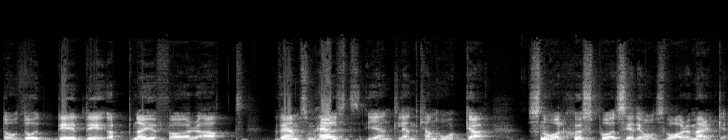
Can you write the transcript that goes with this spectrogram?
Då, då, det, det öppnar ju för att vem som helst egentligen kan åka snålskjuts på ett CDONs varumärke.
